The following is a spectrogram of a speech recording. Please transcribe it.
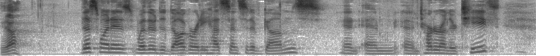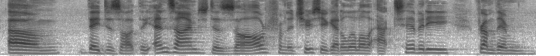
Yeah. This one is whether the dog already has sensitive gums and, and, and tartar on their teeth. Um, they dissolve, the enzymes dissolve from the chew, so you get a little activity from them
